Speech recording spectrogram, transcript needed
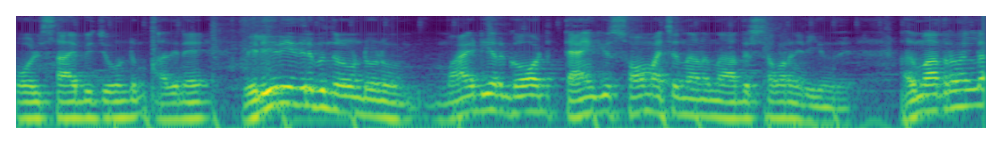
പ്രോത്സാഹിപ്പിച്ചുകൊണ്ടും അതിനെ വലിയ രീതിയിൽ പിന്തുണ കൊണ്ടുപോകും my dear god thank you so much എന്നാണ് നാദിർഷ പറഞ്ഞിരിക്കുന്നത്. അത് മാത്രമല്ല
